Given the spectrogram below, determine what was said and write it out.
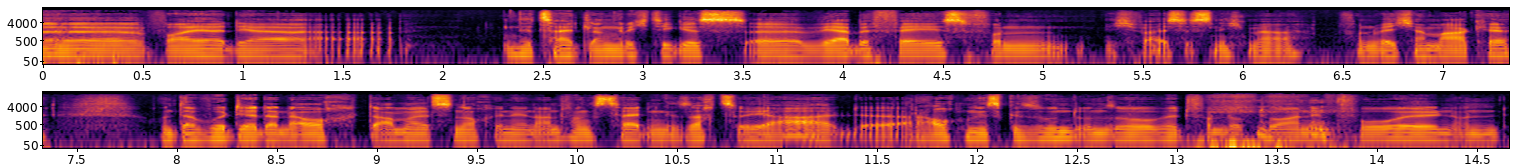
war ja der äh, eine Zeit lang richtiges äh, Werbeface von, ich weiß es nicht mehr, von welcher Marke. Und da wurde ja dann auch damals noch in den Anfangszeiten gesagt, so ja, Rauchen ist gesund und so, wird von Doktoren empfohlen. Und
